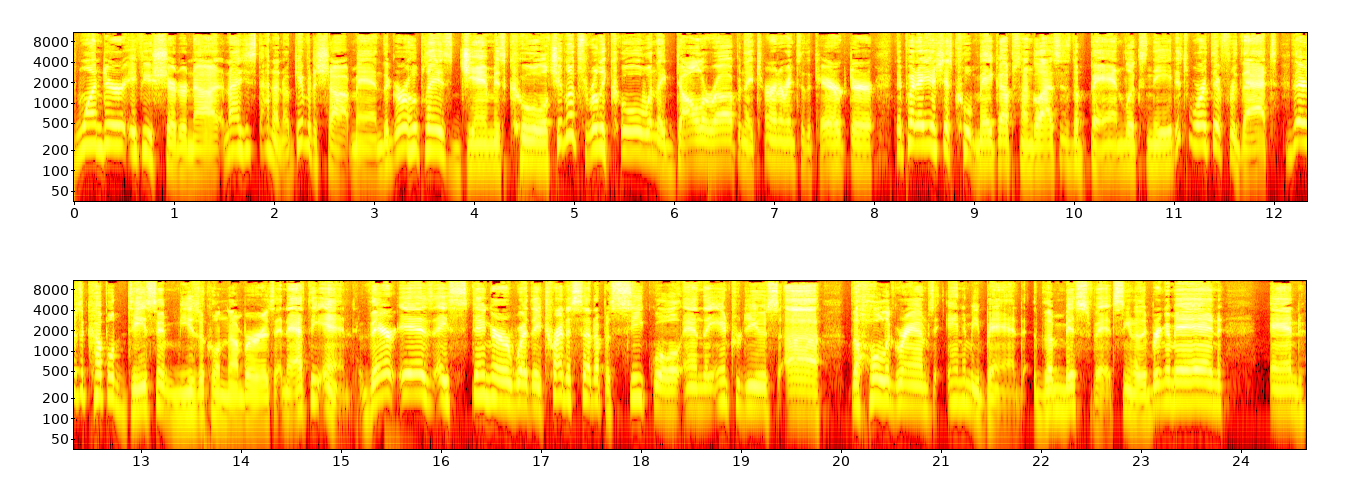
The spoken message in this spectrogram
wonder if you should or not. And I just, I don't know, give it a shot, man. The girl who plays Jem is cool. She looks really cool when they doll her up and they turn her into the character. They put, you know, she has cool makeup, sunglasses. The band looks neat. It's worth it for that. There's a couple decent musical numbers. And at the end, there is a stinger where they try to set up a sequel and they introduce, uh, the holograms enemy band, the Misfits. You know, they bring them in, and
